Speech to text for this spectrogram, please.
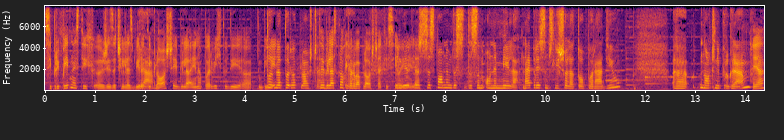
Si pri 15 eh, že začela zbirati Ja. plošče, je bila ena prvih tudi uh, To je Bili. bila prva plošča. To je bila sploh Ja. prva plošča, ki si jo In imela. Jaz se spomnim, da, da sem onemela. Najprej sem slišala to po radiju, uh, nočni program Ja?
